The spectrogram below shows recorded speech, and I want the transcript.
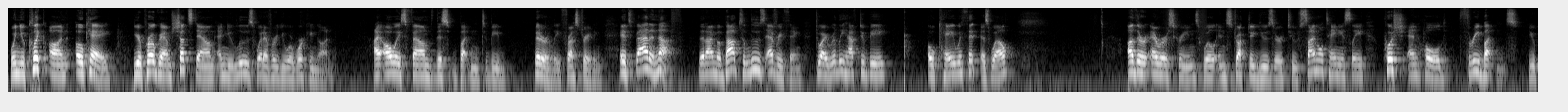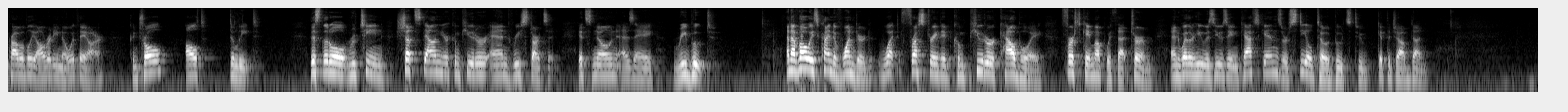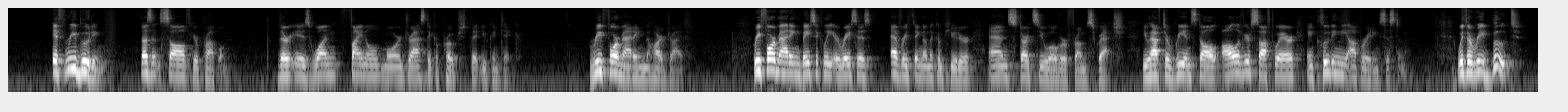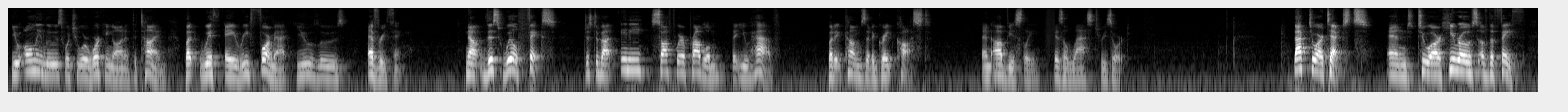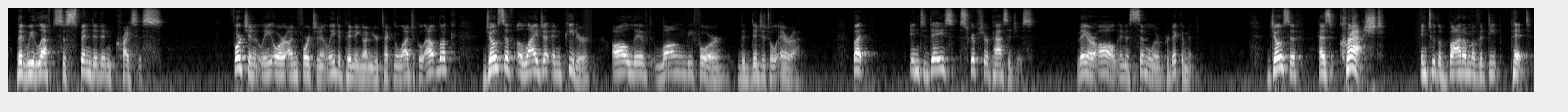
When you click on OK, your program shuts down and you lose whatever you were working on. I always found this button to be bitterly frustrating. It's bad enough that I'm about to lose everything. Do I really have to be OK with it as well? Other error screens will instruct a user to simultaneously push and hold three buttons. You probably already know what they are. Control, Alt, Delete. This little routine shuts down your computer and restarts it. It's known as a reboot. And I've always kind of wondered what frustrated computer cowboy first came up with that term, and whether he was using calfskins or steel-toed boots to get the job done. If rebooting doesn't solve your problem, there is one final, more drastic approach that you can take. Reformatting the hard drive. Reformatting basically erases everything on the computer and starts you over from scratch. You have to reinstall all of your software, including the operating system. With a reboot, you only lose what you were working on at the time, but with a reformat, you lose everything. Now, this will fix just about any software problem that you have, but it comes at a great cost and obviously is a last resort. Back to our texts and to our heroes of the faith that we left suspended in crisis. Fortunately, or unfortunately, depending on your technological outlook, Joseph, Elijah, and Peter all lived long before the digital era. But in today's scripture passages, they are all in a similar predicament. Joseph has crashed into the bottom of a deep pit.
